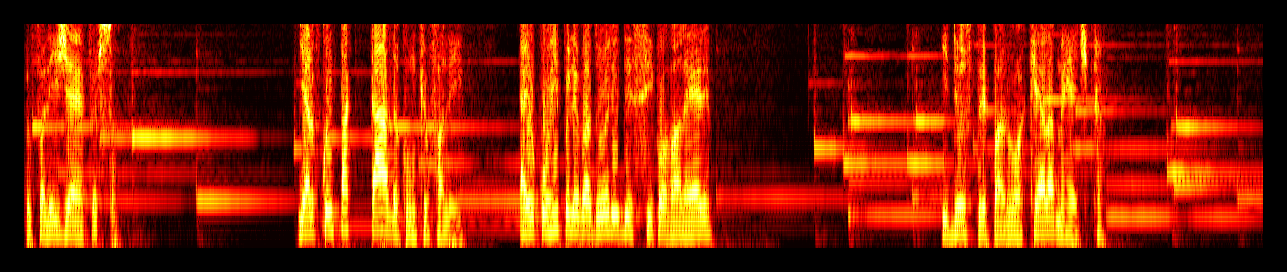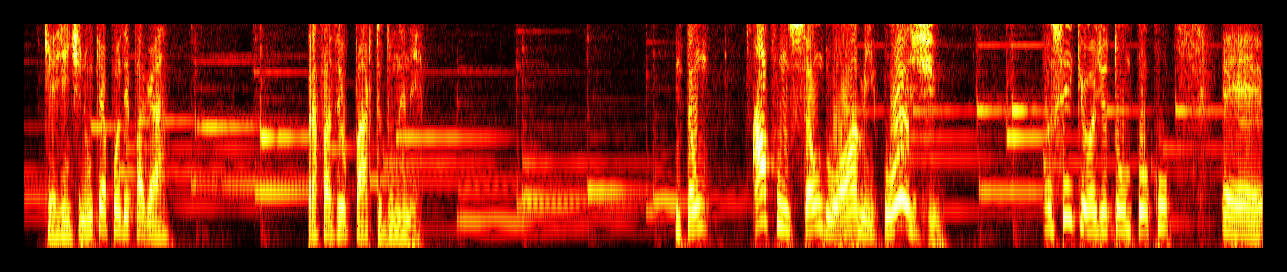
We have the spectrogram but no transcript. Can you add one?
Eu falei Jefferson. E ela ficou impactada com o que eu falei. Aí eu corri pro elevador e desci com a Valéria. E Deus preparou aquela médica que a gente nunca ia poder pagar para fazer o parto do nenê. Então, a função do homem hoje, eu sei que hoje eu tô um pouco, é,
